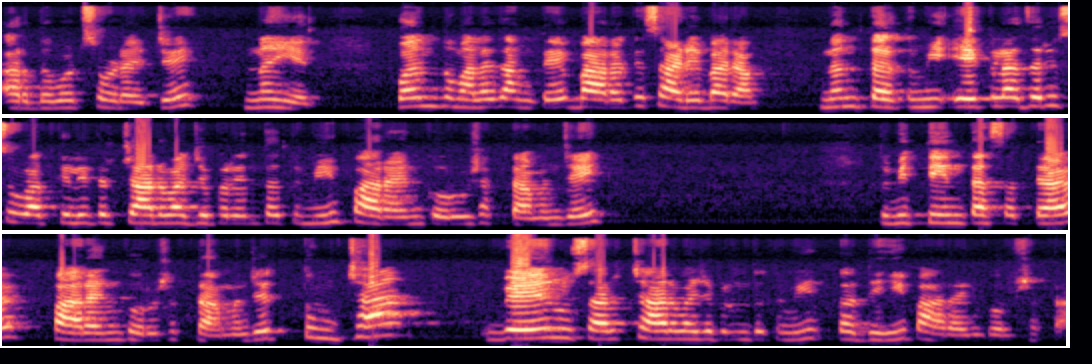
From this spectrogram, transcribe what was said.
अर्धवट सोडायचे नाहीयेत. पण तुम्हाला सांगते बारा ते साडेबारा नंतर तुम्ही एकला जरी सुरुवात केली तर चार वाजेपर्यंत तुम्ही पारायण करू शकता. म्हणजे तुम्ही तीन तासात त्या पारायण करू शकता. म्हणजे तुमच्या वेळेनुसार चार वाजेपर्यंत तुम्ही कधीही पारायण करू शकता.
